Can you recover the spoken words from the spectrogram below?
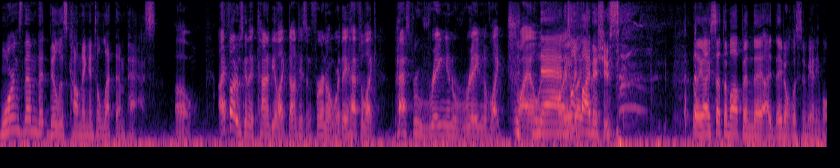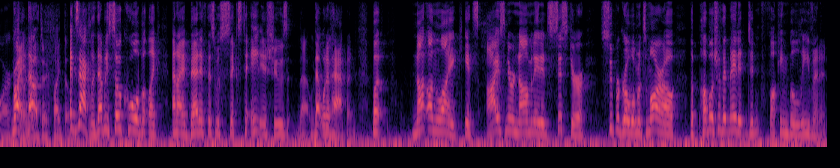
warns them that Bill is coming and to let them pass. Oh, I thought it was gonna kind of be like Dante's Inferno, where they have to like pass through ring and ring of like trial Nah, and there's fight. only like- five issues. Like I set them up and they I, they don't listen to me anymore. so Right, you that, have to fight them. Exactly, that'd be so cool. But like, and I bet if this was six to eight issues, That that would- would, have happened. But not unlike its Eisner-nominated sister, Supergirl Woman of Tomorrow, the publisher that made it didn't fucking believe in it.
